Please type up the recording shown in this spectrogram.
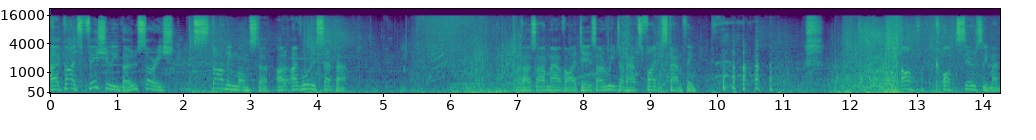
Uh, guys, visually, though, sorry, stunning monster. I have always said that. Guys, I'm out of ideas. I really don't know how to fight this damn thing. oh, my God. Seriously, man.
